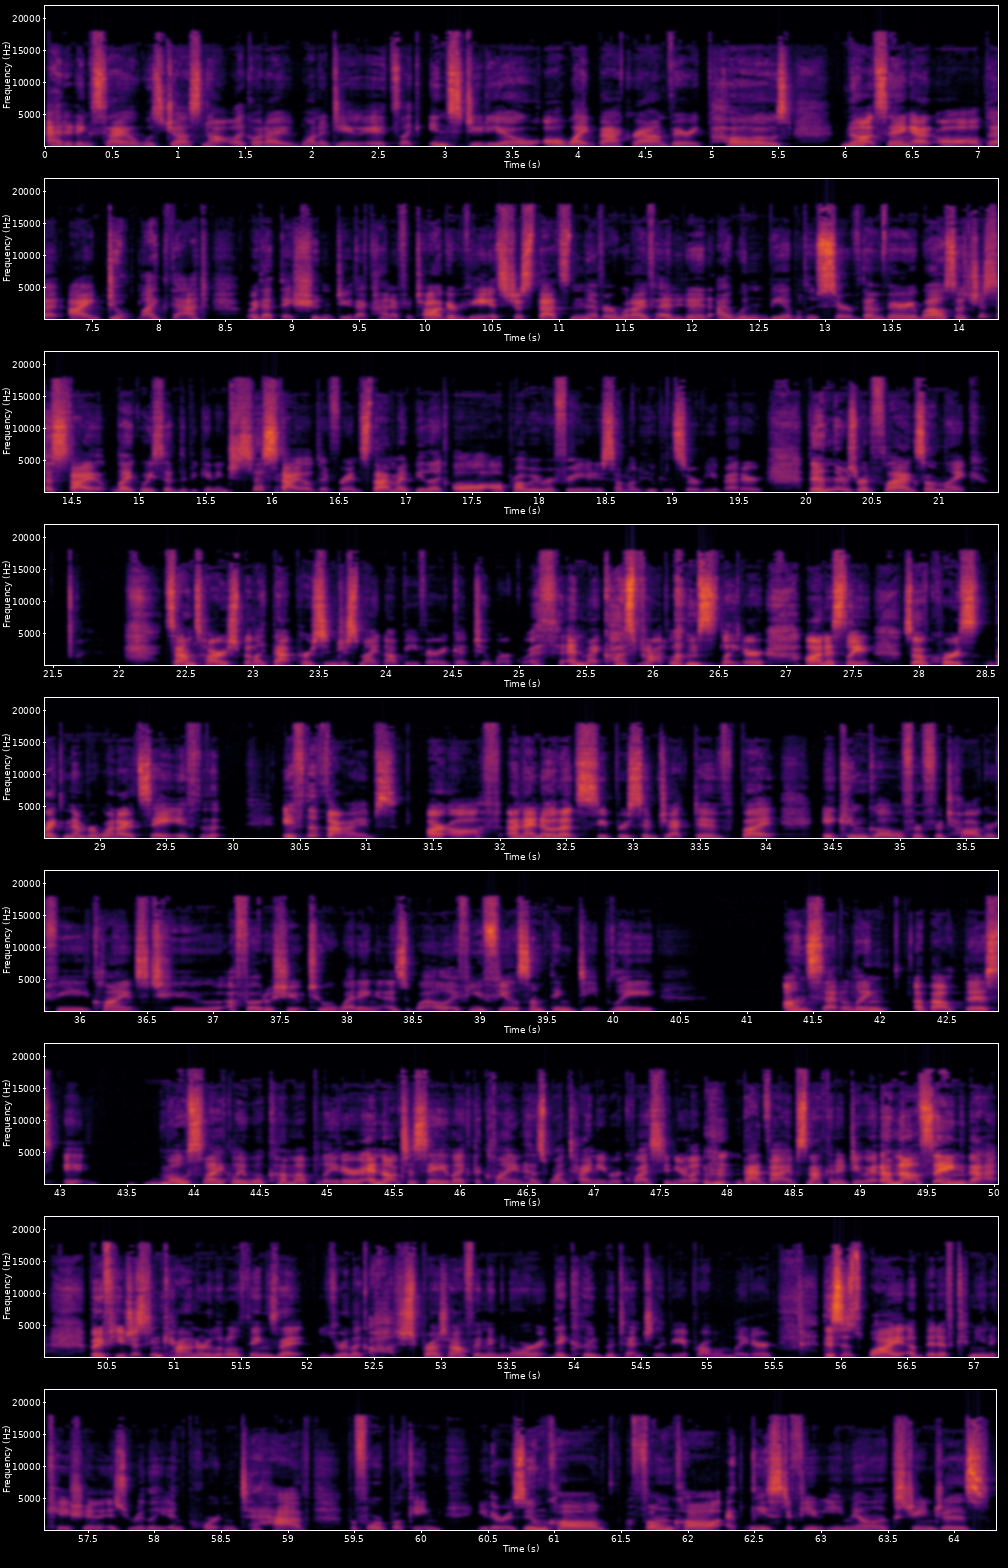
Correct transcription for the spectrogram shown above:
editing style was just not like what I want to do. It's like in studio, all white background, very posed. Not saying at all that I don't like that or that they shouldn't do that kind of photography. It's just that's never what I've edited. I wouldn't be able to serve them very well. So it's just a style, like we said in the beginning, just a style yeah. difference. That might be like, oh, I'll probably refer you to someone who can serve you better. Then there's red flags on like, it sounds harsh, but like that person just might not be very good to work with and might cause problems yeah. later, honestly. So of course, like number one, I would say if the if the vibes are off, and I know that's super subjective, but it can go for photography clients to a photo shoot to a wedding as well. If you feel something deeply unsettling about this, it most likely will come up later. And not to say like the client has one tiny request and you're like, bad vibes, not going to do it. I'm not saying that. But if you just encounter little things that you're like, oh, just brush off and ignore, they could potentially be a problem later. This is why a bit of communication is really important to have before booking either a Zoom call, a phone call, at least a few email exchanges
